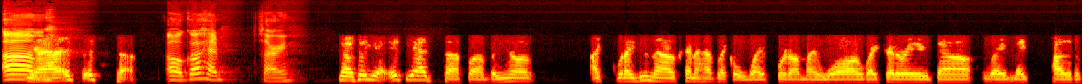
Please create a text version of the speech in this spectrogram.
Um, yeah, it's it's tough. Oh, go ahead. Sorry. No, so yeah, it's yeah, it's tough. Uh, but you know, I what I do now is kind of have like a whiteboard on my wall where I try write it down, write like positive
